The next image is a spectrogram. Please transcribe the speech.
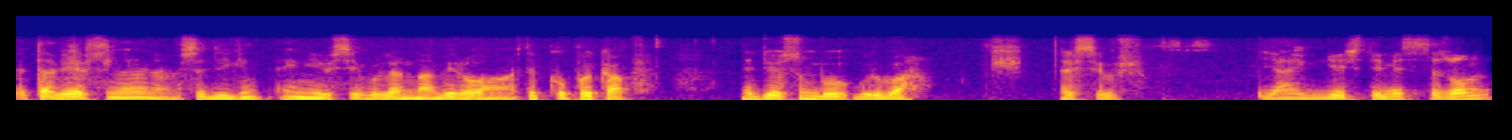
Ve tabii hepsinden önemlisi ligin en iyi receiver'larından biri olan artık Cooper Cup. Ne diyorsun bu gruba? Receiver. Yani geçtiğimiz sezon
